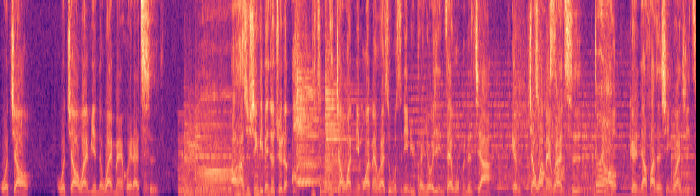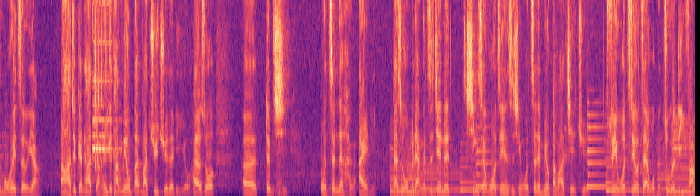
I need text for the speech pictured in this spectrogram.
我叫我叫外面的外卖回来吃。哦，他就心里面就觉得哦，你怎么会叫外面外卖回来吃？我是你女朋友，而且你在我们的家跟叫外卖回来吃，然后跟人家发生性关系，怎么会这样？然后他就跟他讲了一个他没有办法拒绝的理由，他就说，呃，对不起，我真的很爱你，但是我们两个之间的性生活这件事情，我真的没有办法解决，所以我只有在我们住的地方，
